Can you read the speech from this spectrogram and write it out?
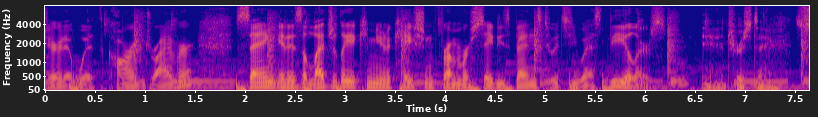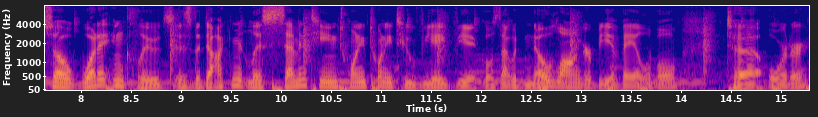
shared it with Car and Driver, saying it is allegedly a communication from Mercedes-Benz to its U.S. dealers. Interesting. So, what it includes is the document lists 17 2022 V8 vehicles that would no longer be available to order.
